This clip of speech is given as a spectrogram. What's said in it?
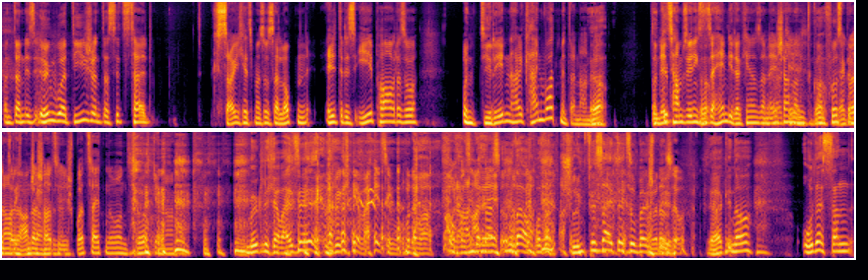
und dann ist irgendwo ein Tisch und da sitzt halt, sage ich jetzt mal so salopp, ein älteres Ehepaar oder so und die reden halt kein Wort miteinander. Ja. Und jetzt haben sie wenigstens ja. ein Handy, da können sie dann Ja, eh schauen okay. und Ja. können Ja gut, der andere schaut sich die Sportzeiten an und Genau. möglicherweise. möglicherweise oder auch Oder was andere- anderes Oder auch was an- Schlümpfe-Seite zum Beispiel. oder so. Ja, genau. Oder es sind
